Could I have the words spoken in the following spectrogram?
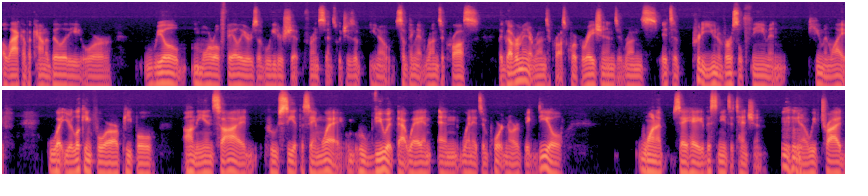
a lack of accountability or real moral failures of leadership, for instance, which is a you know something that runs across the government, it runs across corporations, it runs. It's a pretty universal theme in human life. What you're looking for are people on the inside who see it the same way, who view it that way, and and when it's important or a big deal, want to say, hey, this needs attention. Mhm. You know, we've tried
